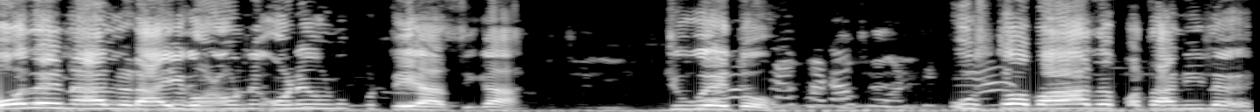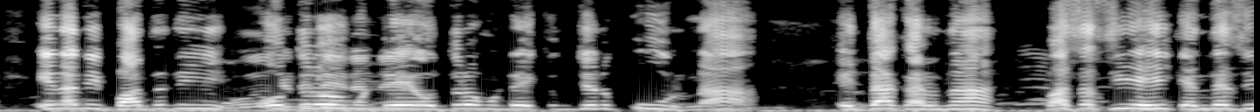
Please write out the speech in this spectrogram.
ਉਹਦੇ ਨਾਲ ਲੜਾਈ ਹੋਣ ਉਹਨੇ ਉਹਨੇ ਉਹਨੂੰ ਕੁੱਟਿਆ ਸੀਗਾ ਜੂਏ ਤੋਂ। ਉਸ ਤੋਂ ਬਾਅਦ ਪਤਾ ਨਹੀਂ ਇਹਨਾਂ ਦੀ ਵੱਧਦੀ ਉਧਰੋਂ ਮੁੰਡੇ ਉਧਰੋਂ ਮੁੰਡੇ ਇੱਕ ਦੂਜੇ ਨੂੰ ਘੂਰਨਾ। ਇਦਾਂ ਕਰਨਾ ਬਸ ਅਸੀਂ ਇਹੀ ਕਹਿੰਦੇ ਸੀ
